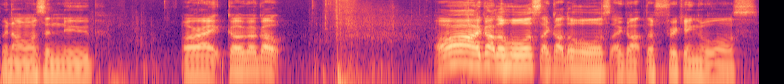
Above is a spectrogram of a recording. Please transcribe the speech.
When I was a noob. Alright, go, go, go. Oh, I got the horse, I got the horse, I got the freaking horse.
